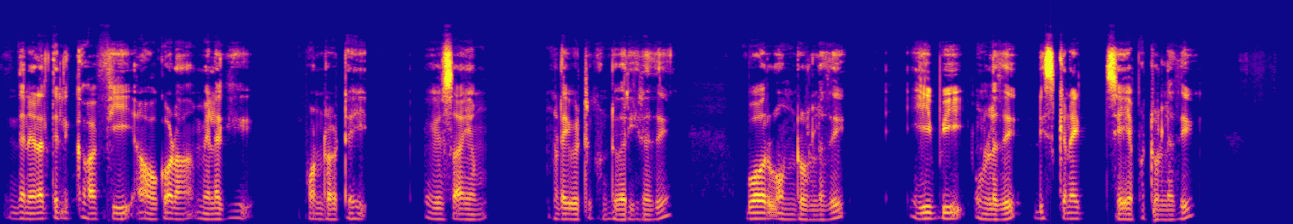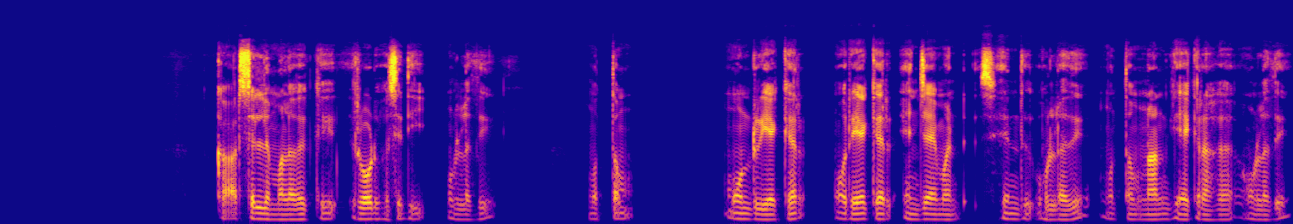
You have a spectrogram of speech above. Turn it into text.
இந்த நிலத்தில் காஃபி அவகோடா மிளகு போன்றவற்றை விவசாயம் நடைபெற்று கொண்டு வருகிறது. போர் ஒன்று உள்ளது. இபி உள்ளது. டிஸ்கனெக்ட் செய்யப்பட்டுள்ளது. கார் செல்லும் அளவுக்கு ரோடு வசதி உள்ளது. மொத்தம் மூன்று ஏக்கர் ஒரு ஏக்கர் என்ஜாய்மெண்ட் சேர்ந்து உள்ளது. மொத்தம் நான்கு ஏக்கராக உள்ளது.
